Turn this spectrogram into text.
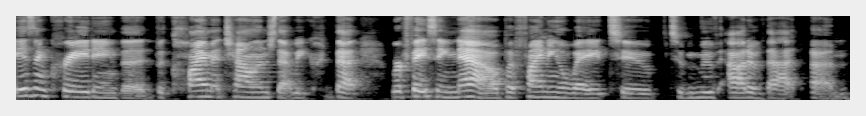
isn't creating the the climate challenge that we that we're facing now, but finding a way to to move out of that um,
